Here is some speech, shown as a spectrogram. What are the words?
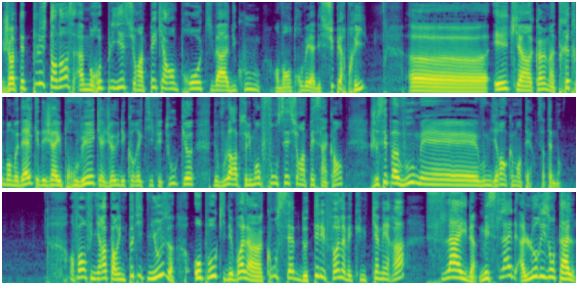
J'aurais peut-être plus tendance à me replier sur un P40 Pro qui va du coup, on va en trouver à des super prix. Euh, et qui a quand même un très très bon modèle, qui est déjà éprouvé, qui a déjà eu des correctifs et tout, que de vouloir absolument foncer sur un P50. Je sais pas vous, mais vous me direz en commentaire, certainement. Enfin, on finira par une petite news. Oppo qui dévoile un concept de téléphone avec une caméra slide, mais slide à l'horizontale.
